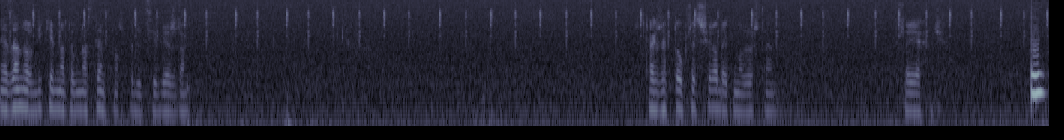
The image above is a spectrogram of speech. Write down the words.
Ja za Nordikiem na tą następną spedycję wjeżdżam. Także w tą przez środek możesz ten przejechać. Mhm.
